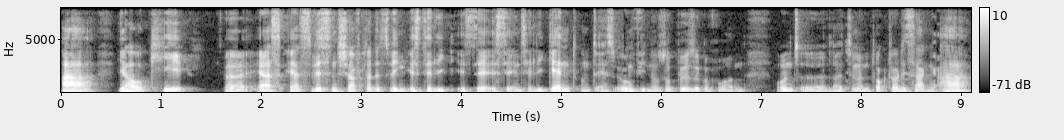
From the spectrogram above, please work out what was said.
ah, ja, okay, äh, er, ist, er ist Wissenschaftler, deswegen ist er, ist, er, ist er intelligent und er ist irgendwie nur so böse geworden. Und äh, Leute mit dem Doktor, die sagen, ah,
